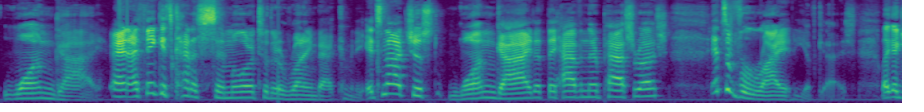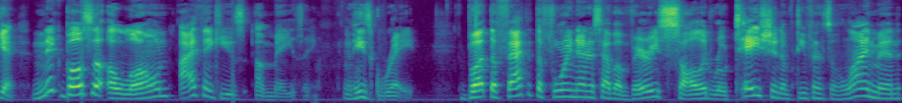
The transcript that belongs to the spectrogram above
one guy and i think it's kind of similar to their running back committee it's not just one guy that they have in their pass rush it's a variety of guys like again nick bosa alone i think he's amazing and he's great but the fact that the 49ers have a very solid rotation of defensive linemen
